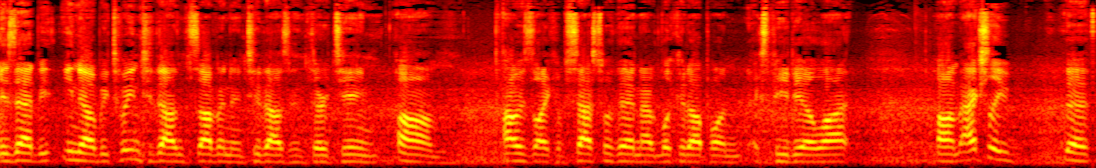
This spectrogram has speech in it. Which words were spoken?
is that you know between 2007 and 2013, um, I was like obsessed with it, and I'd look it up on Expedia a lot. Um, actually, the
